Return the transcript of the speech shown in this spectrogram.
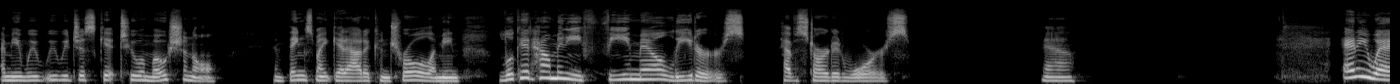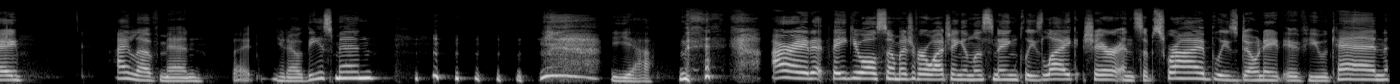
I mean, we, we would just get too emotional and things might get out of control. I mean, look at how many female leaders have started wars. Yeah. Anyway, I love men, but you know, these men, yeah. all right. Thank you all so much for watching and listening. Please like, share, and subscribe. Please donate if you can.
